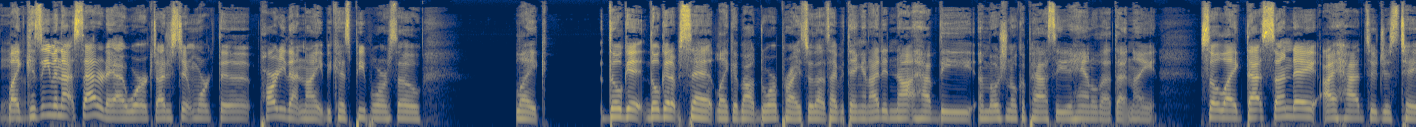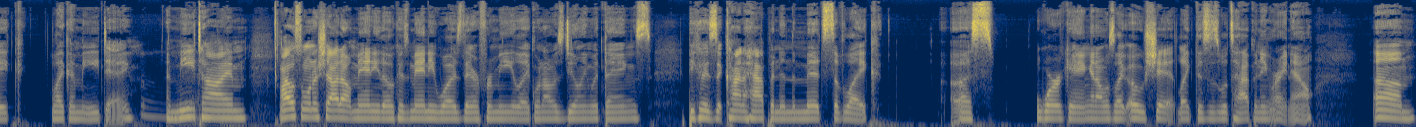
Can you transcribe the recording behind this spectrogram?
Yeah. Like, because even that Saturday I worked, I just didn't work the party that night because people are so, like, they'll get they'll get upset like about door price or that type of thing, and I did not have the emotional capacity to handle that that night. So like that Sunday, I had to just take like a me day, a me time. I also want to shout out Manny though, because Manny was there for me like when I was dealing with things because it kind of happened in the midst of like us working, and I was like, oh shit, like this is what's happening right now. Um,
